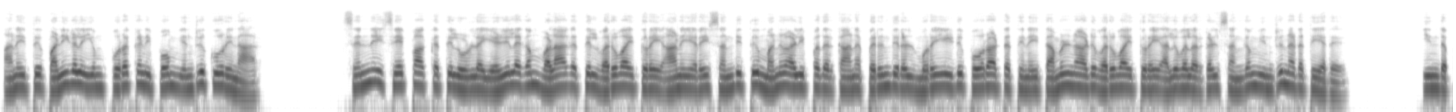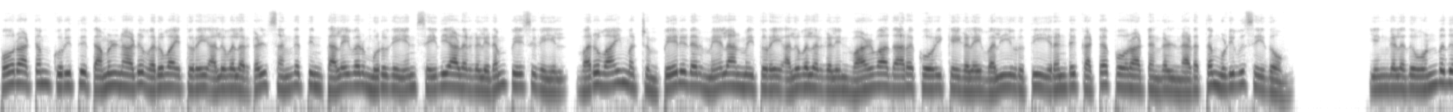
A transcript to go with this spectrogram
அனைத்து பணிகளையும் புறக்கணிப்போம் என்று கூறினார். சென்னை சேப்பாக்கத்தில் உள்ள எழிலகம் வளாகத்தில் வருவாய்த்துறை ஆணையரை சந்தித்து மனு அளிப்பதற்கான பெருந்திரள் முறையீடு போராட்டத்தினை தமிழ்நாடு வருவாய்த்துறை அலுவலர்கள் சங்கம் இன்று நடத்தியது. இந்த போராட்டம் குறித்து தமிழ்நாடு வருவாய்த்துறை அலுவலர்கள் சங்கத்தின் தலைவர் முருகையன் செய்தியாளர்களிடம் பேசுகையில் வருவாய் மற்றும் பேரிடர் மேலாண்மைத்துறை அலுவலர்களின் வாழ்வாதார கோரிக்கைகளை வலியுறுத்தி இரண்டு கட்ட போராட்டங்கள் நடத்த முடிவு செய்தோம். எங்களது ஒன்பது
